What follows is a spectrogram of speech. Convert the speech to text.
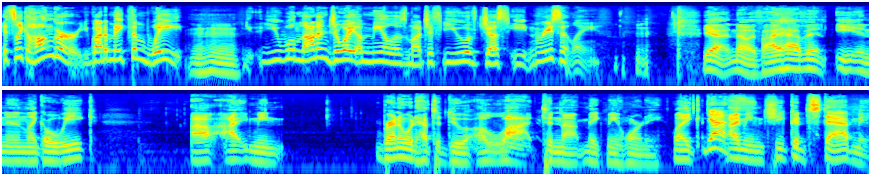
it's like hunger. You got to make them wait. Mm-hmm. You, you will not enjoy a meal as much if you have just eaten recently. Yeah, no, if I haven't eaten in like a week, I, I mean, Brenna would have to do a lot to not make me horny. Like, Yes. I mean, she could stab me,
